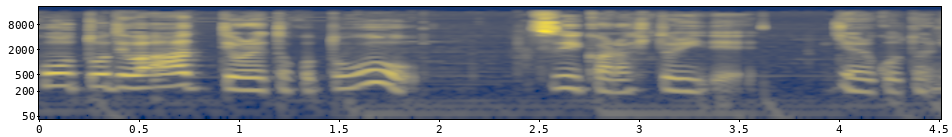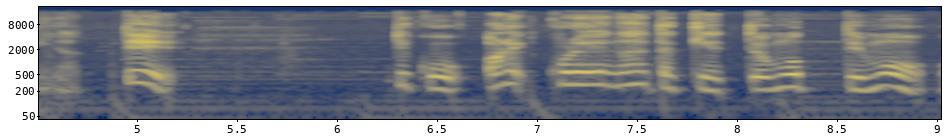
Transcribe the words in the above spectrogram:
口頭でわーって言われたことを次から一人でやることになってでこうあれ？これ何やったっけ？って思っても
